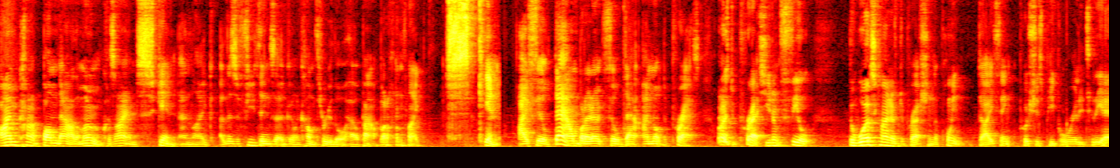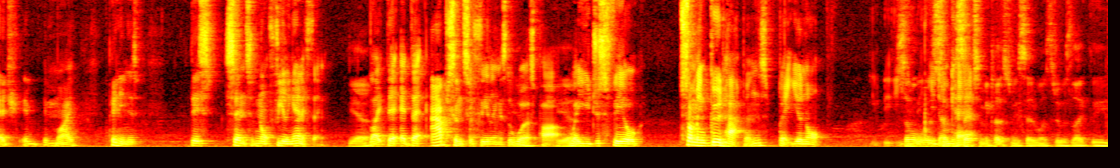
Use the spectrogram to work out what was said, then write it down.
I'm kind of bummed out at the moment because I am skint and like there's a few things that are going to come through that will help out, but I'm like skint. I feel down, but I don't feel down. I'm not depressed. When I was depressed, you don't feel the worst kind of depression. The point that I think pushes people really to the edge, in, in my opinion, is this sense of not feeling anything Yeah. like the the absence of feeling is the worst part Yeah. where you just feel something good happens but you're not Someone, you don't someone care. said to me close to me said once that it was like the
